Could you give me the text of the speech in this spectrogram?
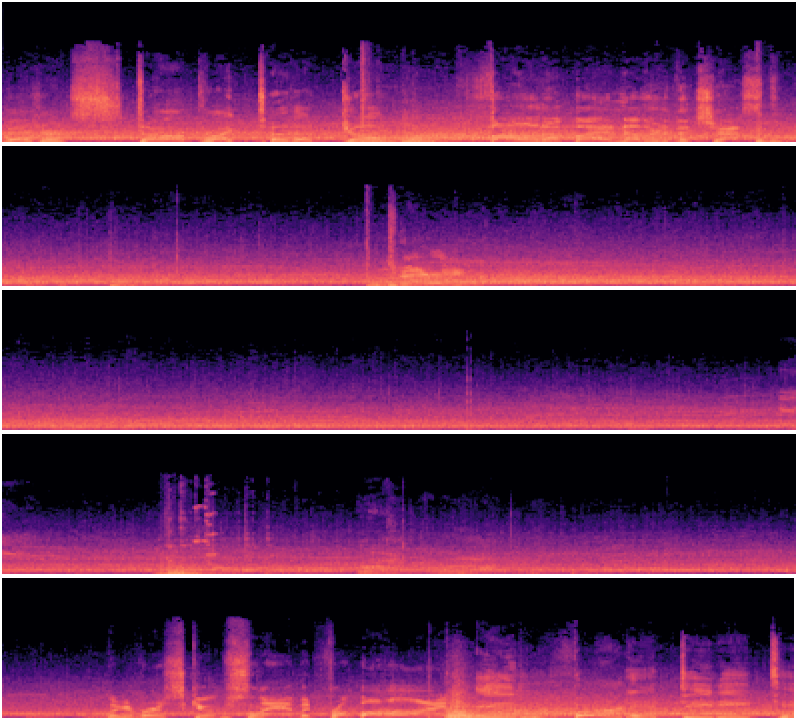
Measured stomp right to the gut. Followed up by another to the chest. Bang! Looking for a scoop slam, but from behind. Inverted DDT.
